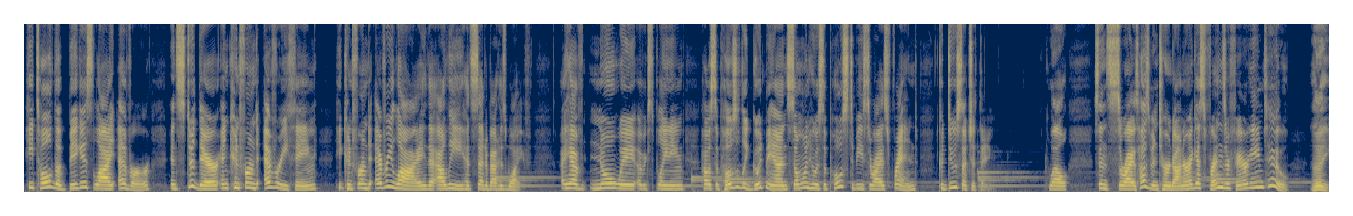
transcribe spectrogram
he told the biggest lie ever and stood there and confirmed everything. He confirmed every lie that Ali had said about his wife. I have no way of explaining how a supposedly good man, someone who is supposed to be Sarai's friend, could do such a thing. Well, since Soraya's husband turned on her, I guess friends are fair game too. Ugh.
